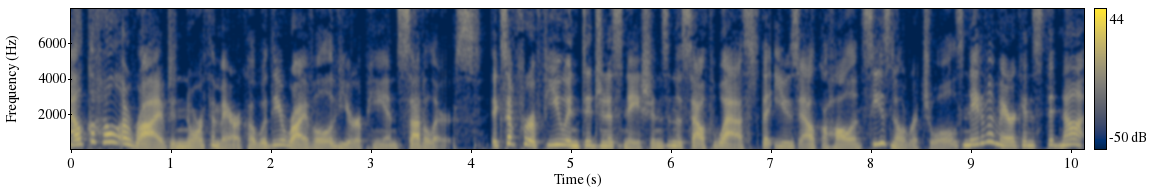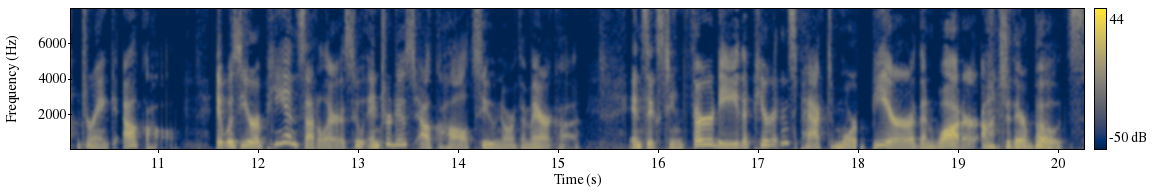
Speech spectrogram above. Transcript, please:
Alcohol arrived in North America with the arrival of European settlers. Except for a few indigenous nations in the Southwest that used alcohol in seasonal rituals, Native Americans did not drink alcohol. It was European settlers who introduced alcohol to North America. In 1630, the Puritans packed more beer than water onto their boats.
